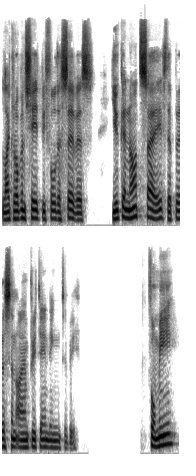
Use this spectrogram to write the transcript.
like Robin shared before the service, you cannot save the person I am pretending to be. For me,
